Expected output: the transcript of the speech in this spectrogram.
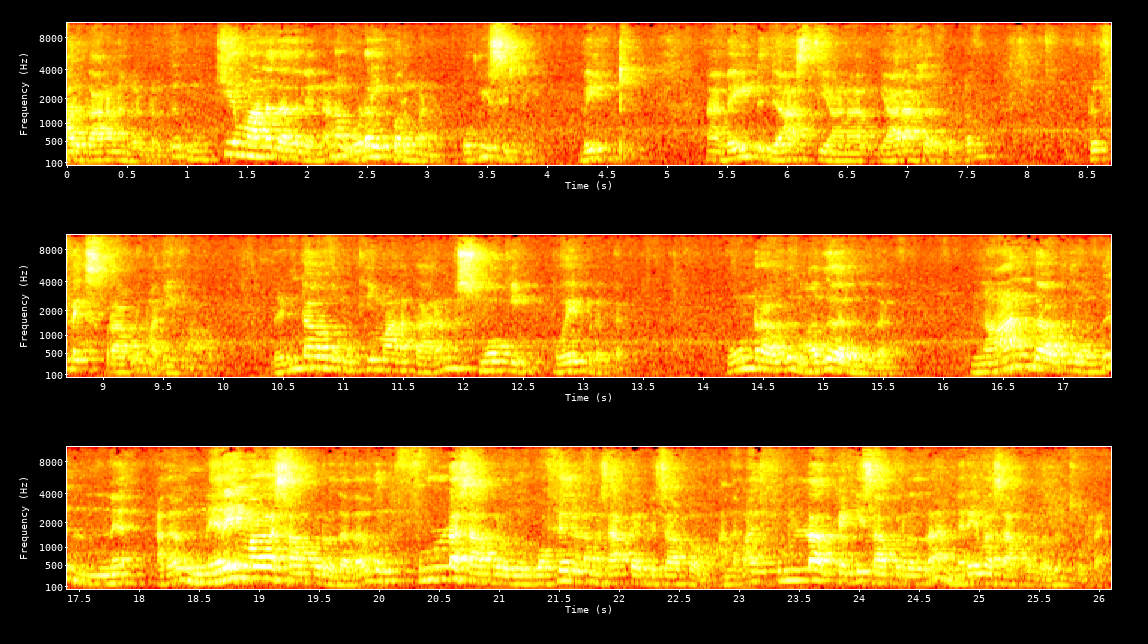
ஆறு காரணங்கள் இருக்குது முக்கியமானது அதில் என்னென்னா உடல் பருமன் ஒபிசிட்டி வெயிட் வெயிட் ஜாஸ்தி ஆனால் யாராக இருக்கட்டும் ரிஃப்ளெக்ஸ் ப்ராப்ளம் அதிகமாகும். ரெண்டாவது முக்கியமான காரணம் ஸ்மோக்கிங் புகைப்பிடித்தல். மூன்றாவது மது அருந்துதல். நான்காவது வந்து நெ அதாவது நிறைவாக சாப்பிட்றது அதாவது வந்து ஃபுல்லாக சாப்பிட்றது. ஒரு பொஃபேல நம்ம சாப்பிட்டா எப்படி சாப்பிடுவோம்? அந்த மாதிரி ஃபுல்லாக கட்டி சாப்பிட்றது தான் நிறைவாக சாப்பிட்றதுன்னு சொல்கிறேன்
